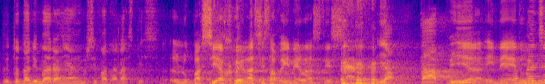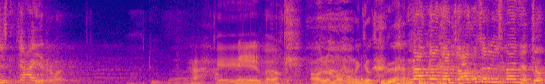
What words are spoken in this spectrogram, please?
Itu tadi barang yang bersifat elastis. Lupa sih aku elastis apa ini elastis. ya, tapi Iya, ini kan itu. bensin cair Pak. Aduh, bang. Ah, Oke, nih, bang. oke. Oh, lu mau ngejok juga. Enggak, enggak, enggak, aku serius nanya, Cok.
